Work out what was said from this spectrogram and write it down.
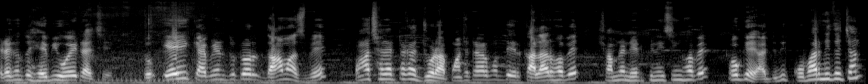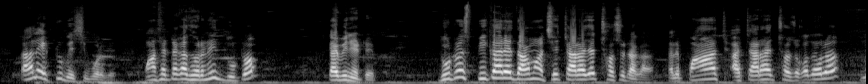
এটা কিন্তু হেভি ওয়েট আছে। তো এই ক্যাবিনেট দুটোর দাম আসবে পাঁচ হাজার টাকা জোড়া। পাঁচ হাজার টাকার মধ্যে এর কালার হবে, সামনে নেট ফিনিশিং হবে। ওকে আর যদি কভার নিতে চান, তাহলে একটু বেশি পড়বে। পাঁচ হাজার টাকা ধরে নিন দুটো ক্যাবিনেটে। দুটো স্পিকারের দাম আছে চার হাজার ছশো টাকা। তাহলে পাঁচ আর চার হাজার ছশো, কত হলো? ন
